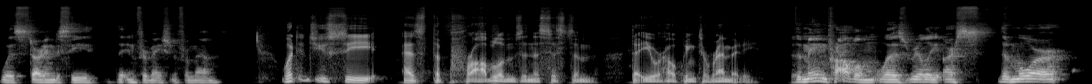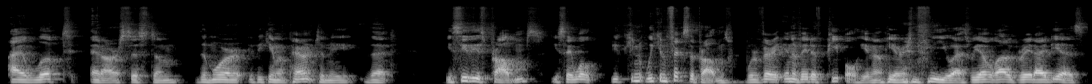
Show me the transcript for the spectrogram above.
Was starting to see the information from them. What did you see as the problems in the system that you were hoping to remedy? The main problem was really our. The more I looked at our system, the more it became apparent to me that you see these problems you say well you can we can fix the problems we're very innovative people you know here in the us we have a lot of great ideas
